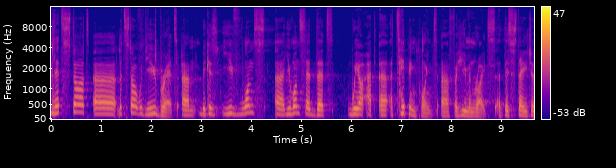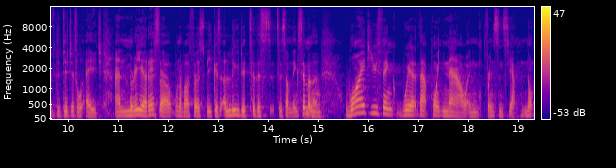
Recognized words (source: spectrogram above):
Let's start. Uh, let's start with you, Brett, um, because you've once uh, you once said that we are at a, a tipping point uh, for human rights at this stage of the digital age, and Maria Ressa, one of our first speakers, alluded to this to something similar. Mm. Why do you think we're at that point now, and for instance, yeah, not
